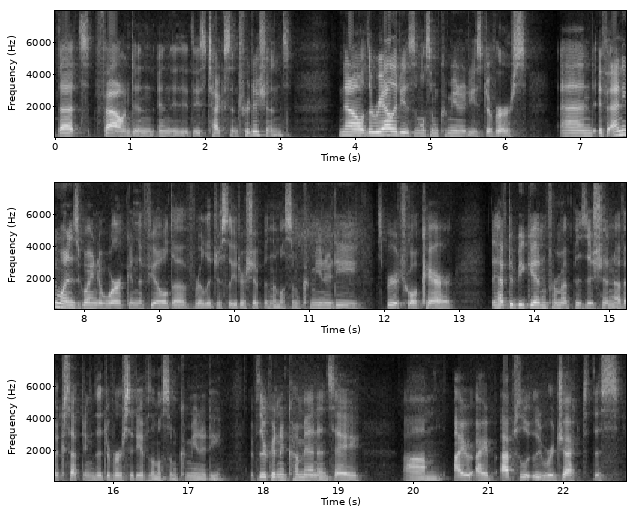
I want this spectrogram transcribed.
that's found in, in the, these texts and traditions. Now, the reality is the Muslim community is diverse. And if anyone is going to work in the field of religious leadership in the Muslim community, spiritual care, they have to begin from a position of accepting the diversity of the Muslim community if they're going to come in and say, um, I, I absolutely reject this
